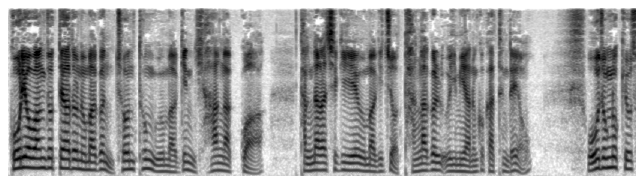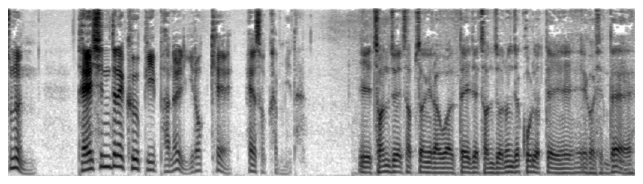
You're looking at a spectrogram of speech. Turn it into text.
고려 왕조 때 하던 음악은 전통 음악인 향악과 당나라 시기의 음악이죠. 당악을 의미하는 것 같은데요. 오종록 교수는 대신들의 그 비판을 이렇게 해석합니다. 이 전조의 잡성이라고 할 때 이제 전조는 이제 고려 때의 것인데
